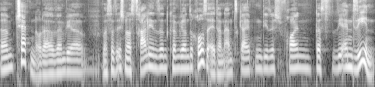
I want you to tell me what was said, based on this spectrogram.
ähm, chatten. Oder wenn wir, was weiß ich, in Australien sind, können wir unsere Großeltern anskypen, die sich freuen, dass sie einen sehen.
